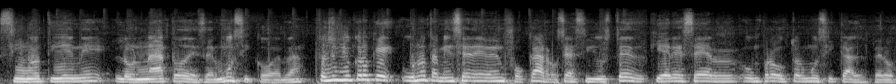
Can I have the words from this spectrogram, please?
si no tiene lo nato de ser músico, ¿verdad? Entonces yo creo que uno también se debe enfocar, o sea, si usted quiere ser un productor musical, pero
